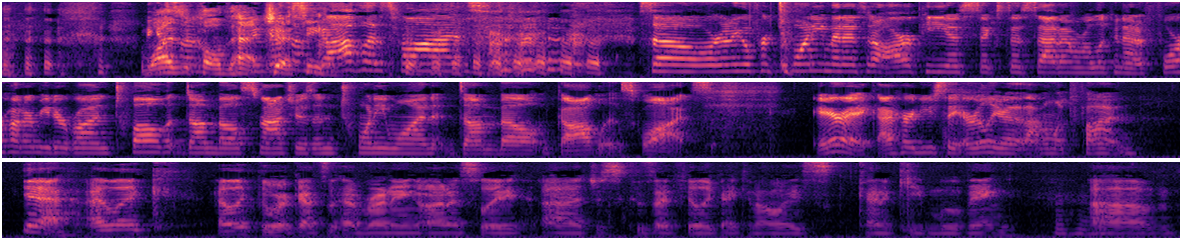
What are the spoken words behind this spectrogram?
Why is it called that, Jesse? goblet squats. so we're going to go for 20 minutes at an RP of 6 to 7. We're looking at a 400 meter run, 12 dumbbell snatches, and 21 dumbbell goblet squats. Eric, I heard you say earlier that that one looked fun. Yeah, I like I like the workouts that have running, honestly, uh, just because I feel like I can always kind of keep moving, mm-hmm. um,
